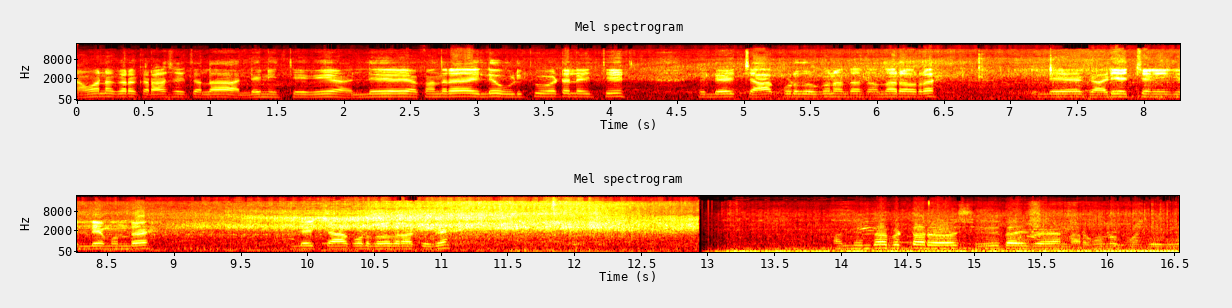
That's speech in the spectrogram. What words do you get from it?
ನವನಗರ ಕ್ರಾಸ್ ಐತಲ್ಲ, ಅಲ್ಲೇ ನಿಂತೇವಿ. ಅಲ್ಲೇ ಯಾಕಂದ್ರೆ ಇಲ್ಲೇ ಉಡುಪಿ ಹೋಟೆಲ್ ಐತಿ. ಇಲ್ಲೇ ಚಹಾ ಕುಡ್ದು ಹೋಗೋಣ ಅಂತ ತಂದಾರ ಅವ್ರು. ಇಲ್ಲೇ ಗಾಡಿ ಹಚ್ಚೇನಿ ಈಗ ಇಲ್ಲೇ ಮುಂದೆ. ಇಲ್ಲೇ ಚಹಾ ಕುಡ್ದು ಹೋದ್ರಾತೀಗ ಅಲ್ಲಿಂದ ಬಿಟ್ಟಾರೆ ಸೀದಾ ಈಗ ನರ್ಗೊಂಡೋಗಿ ಬಂದೀವಿ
